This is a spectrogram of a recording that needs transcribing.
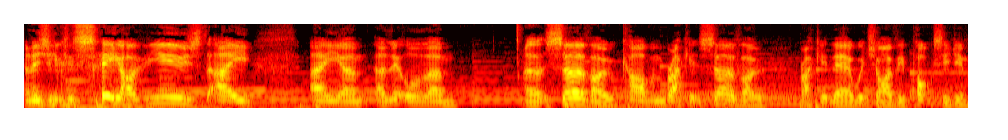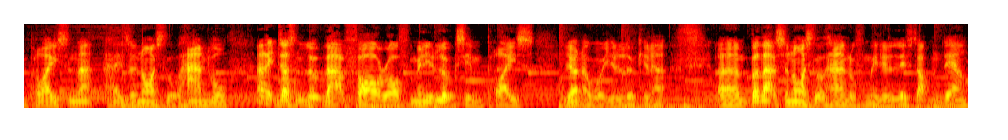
and as you can see I've used a a, um, a little um, uh, servo carbon bracket servo bracket there which I've epoxied in place and that has a nice little handle. And it doesn't look that far off. I mean it looks in place. You don't know what you're looking at. Um, but that's a nice little handle for me to lift up and down.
